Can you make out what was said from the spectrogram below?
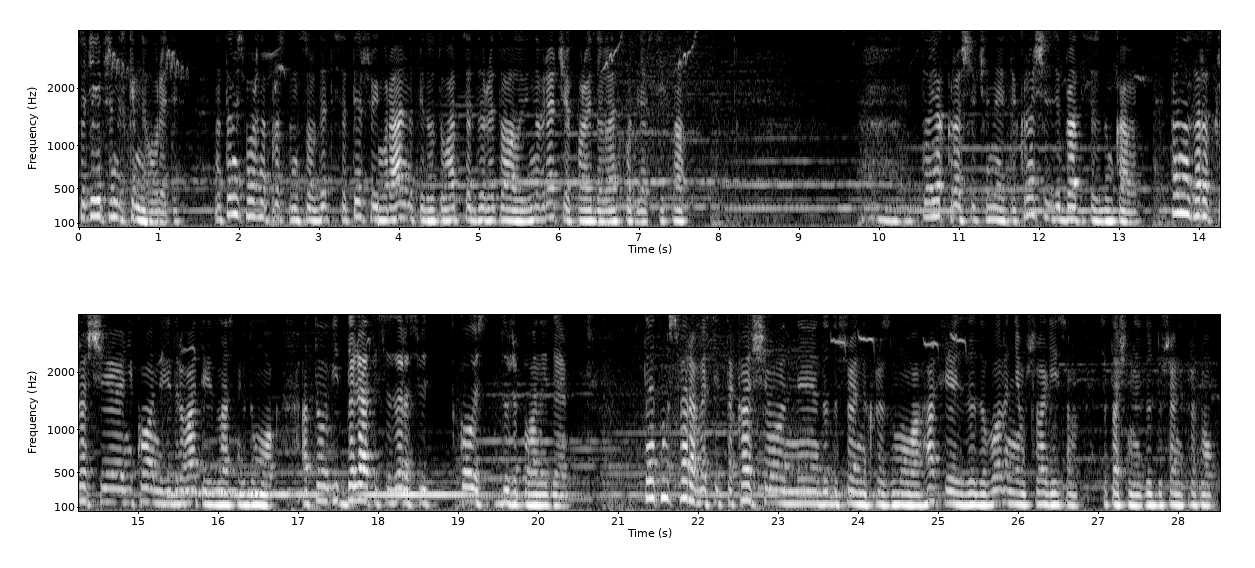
тоді ліпше ні з ким не говорити. Натомість можна просто насолодитися тишою і морально підготуватися до ритуалу. Він навряд чи пройде легко для всіх нас. То як краще вчинити? Краще зібратися з думками. Певно, зараз краще нікого не відривати від власних думок, а то віддалятися зараз від когось це дуже погана ідея. Та атмосфера висить така, що не до душевних розмов. Гафія із задоволенням йшла лісом. Це точно не до душевних розмов.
